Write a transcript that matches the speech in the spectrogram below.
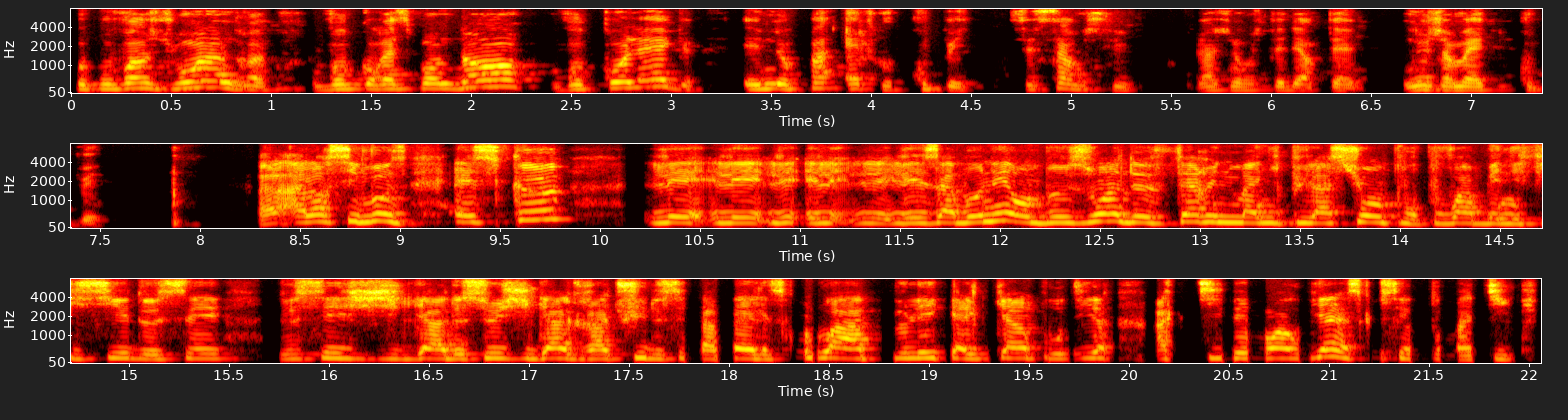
pour pouvoir joindre vos correspondants, vos collègues et ne pas être coupé. C'est ça aussi, la générosité d'RTL, ne jamais être coupé. Alors, Sylvose, est-ce que les, les, abonnés ont besoin de faire une manipulation pour pouvoir bénéficier de ces, de ces gigas, de ce giga gratuit, de cet appel Est-ce qu'on doit appeler quelqu'un pour dire activez-moi ou bien est-ce que c'est automatique?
